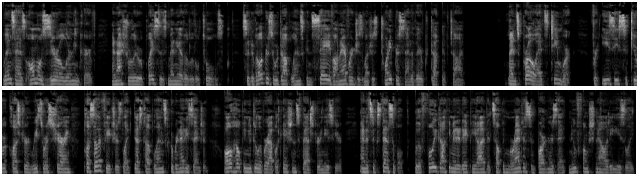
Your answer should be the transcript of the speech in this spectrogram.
Lens has almost zero learning curve and actually replaces many other little tools. So developers who adopt Lens can save on average as much as 20% of their productive time. Lens Pro adds teamwork for easy, secure cluster and resource sharing, plus other features like Desktop Lens Kubernetes Engine, all helping you deliver applications faster and easier. And it's extensible with a fully documented API that's helping Mirantis and partners add new functionality easily.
